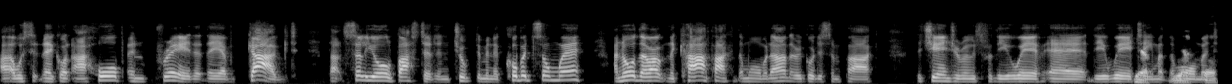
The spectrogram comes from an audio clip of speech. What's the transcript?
I was sitting there going, I hope and pray that they have gagged that silly old bastard and chucked him in a cupboard somewhere. I know they're out in the car park at the moment, aren't they, at Goodison Park? The changing rooms for the away uh, the away Yeah, team at the yeah, moment,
